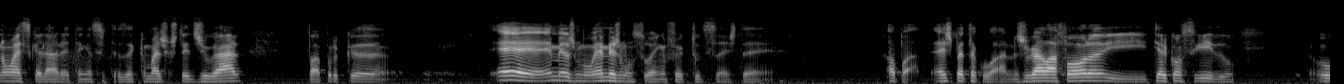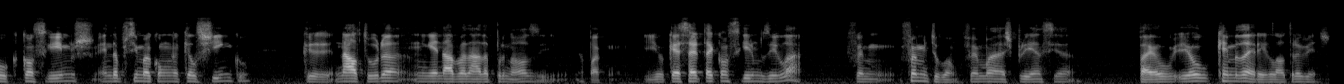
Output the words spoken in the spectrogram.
Não é se calhar, tenho a certeza que mais gostei de jogar, pá, porque é, é, mesmo, é mesmo um sonho, foi o que tu disseste. É, opa, é espetacular. Jogar lá fora e ter conseguido o que conseguimos, ainda por cima com aqueles 5, que na altura ninguém dava nada por nós. E, opa, e o que é certo é conseguirmos ir lá. Foi, foi muito bom, foi uma experiência. Pá, eu, eu quem me dera ir lá outra vez,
